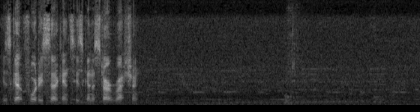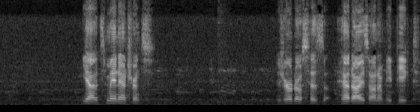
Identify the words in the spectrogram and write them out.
He's got 40 seconds. He's going to start rushing. Yeah, it's main entrance. Jordos has had eyes on him. He peeked.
